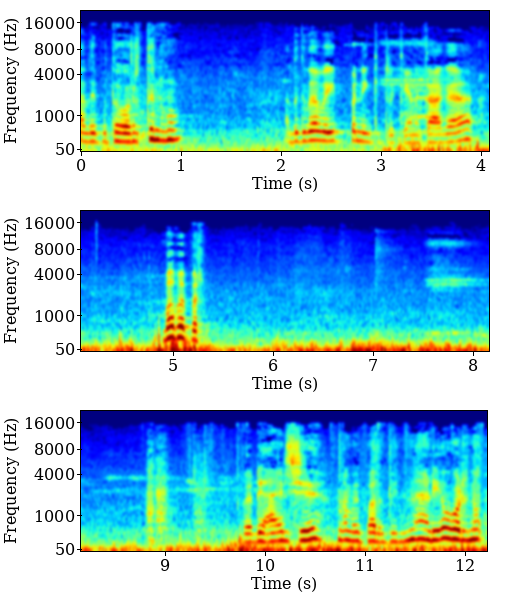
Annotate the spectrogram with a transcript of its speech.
அதை இப்போ துரத்தணும். அதுக்கு தான் வெயிட் பண்ணிக்கிட்டு இருக்கேன் எனக்காக பா பேப்பர் ரெடி ஆயிடுச்சு. நம்ம இப்போ அது பின்னாடியே ஓடணும்.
